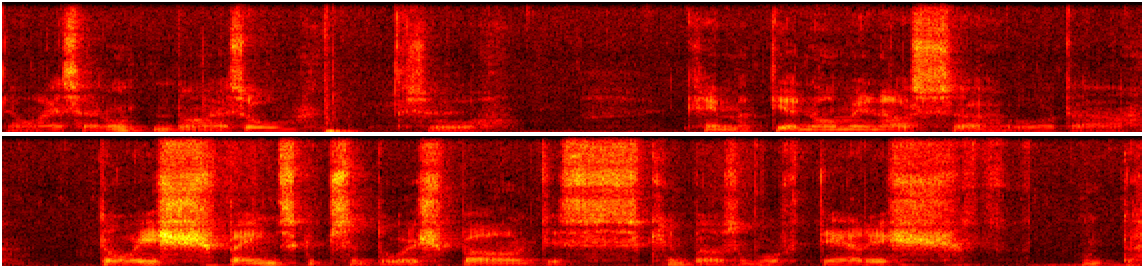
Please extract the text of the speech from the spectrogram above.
Da er unten, da er oben. So kommen die Namen raus. Oder Deutsch, bei uns gibt es einen Deutschbau und das kommt aus dem Wort Derisch. Und der,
